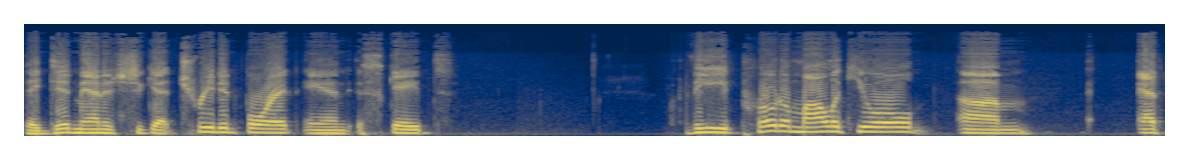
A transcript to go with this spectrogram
They did manage to get treated for it and escaped. The proto molecule um, at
